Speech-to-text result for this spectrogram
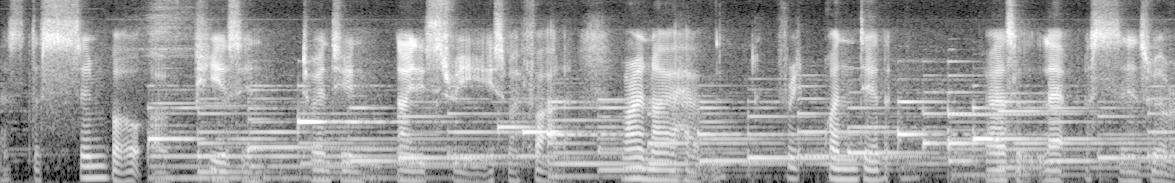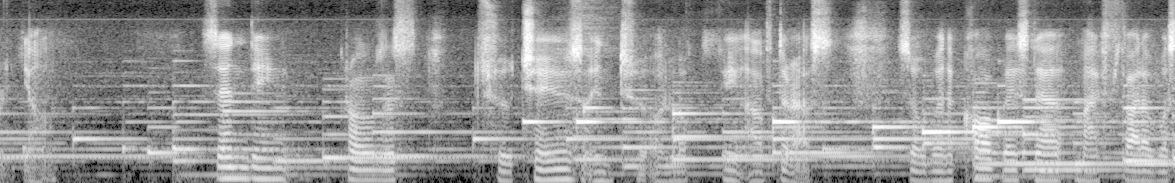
as the symbol of peace in 2093 is my father. Mara and I have frequented his lab since we were young, sending clothes to change into a after us. So when the Core Blaze that my father was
